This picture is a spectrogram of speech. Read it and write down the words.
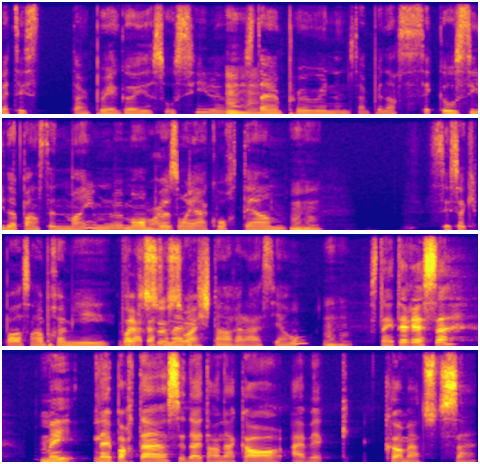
Mais tu sais, c'est un peu égoïste aussi, là. Mhm. C'est un peu c'est un peu narcissique aussi de penser de même, là. Mon Ouais. besoin à court terme, Mhm. c'est ça qui passe en premier, pas Versus, la personne avec ouais. qui je suis en relation. Mhm. C'est intéressant, mais l'important, c'est d'être en accord avec comment tu te sens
